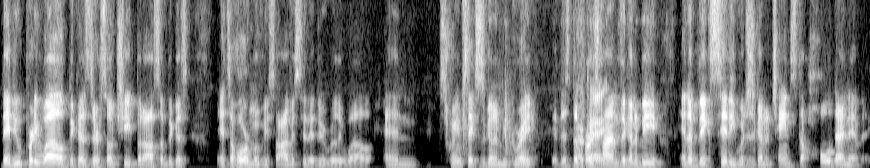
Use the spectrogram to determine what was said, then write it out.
they do pretty well because they're so cheap, but also because it's a horror movie, so obviously they do really well. And Scream Six is going to be great. This is the first time they're going to be in a big city, which is going to change the whole dynamic.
